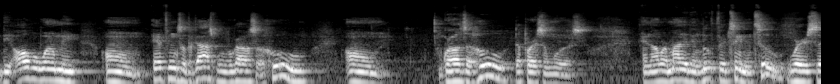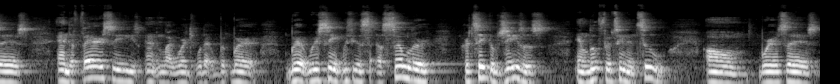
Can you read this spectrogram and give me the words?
the overwhelming um, influence of the gospel, regardless of who um, regardless of who the person was. And I'm reminded in Luke 15 and 2, where it says, and the Pharisees, and like where where where we're seeing we see a similar critique of Jesus in Luke 15 and 2, um, where it says,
